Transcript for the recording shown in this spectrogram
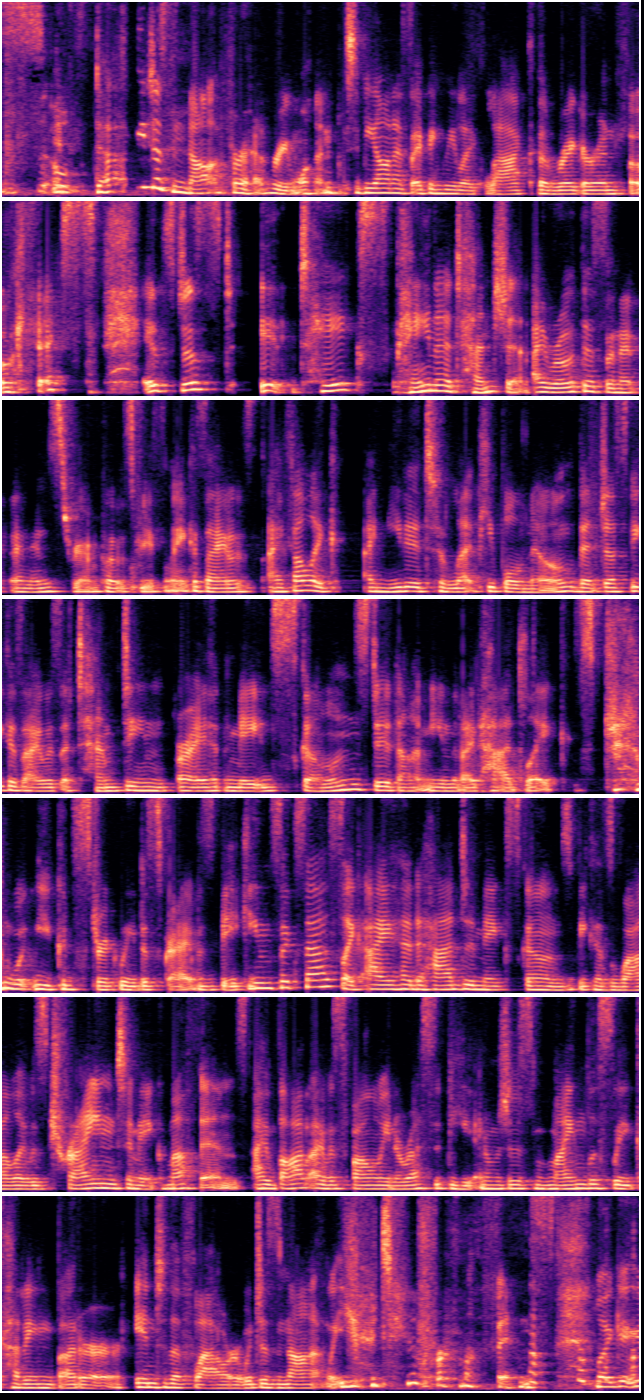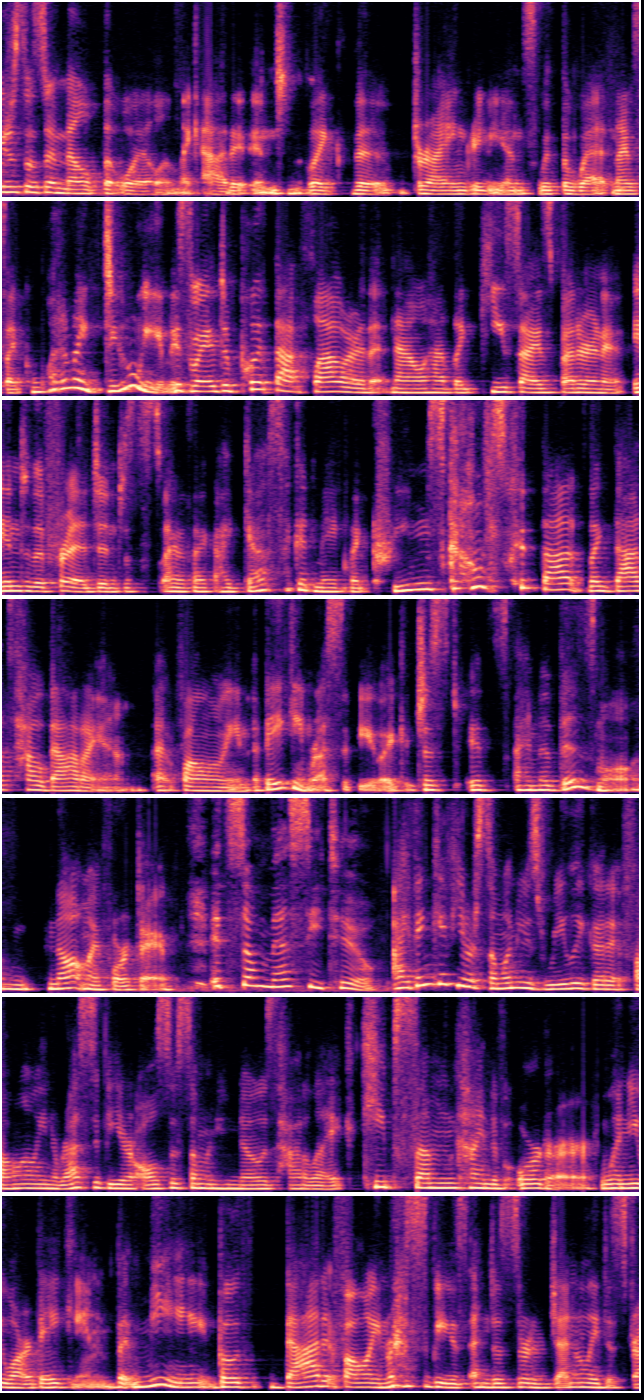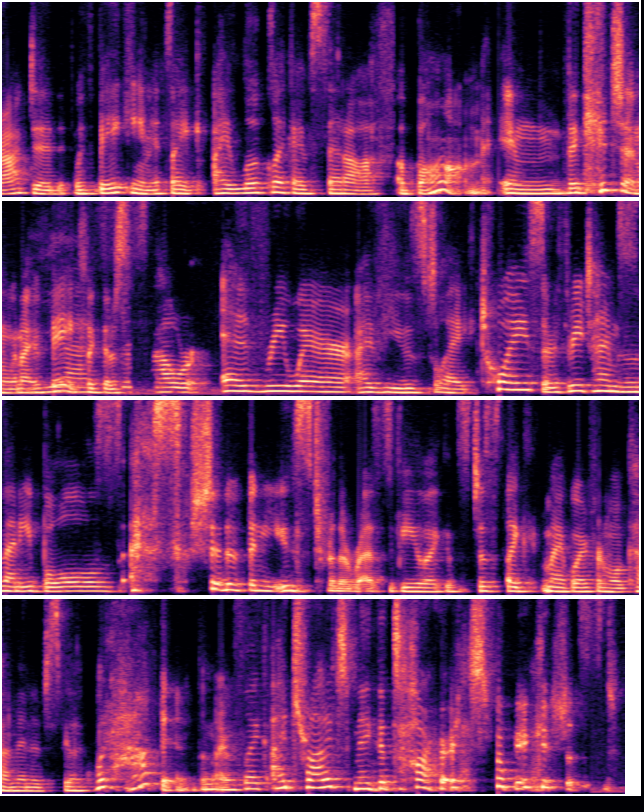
so it's definitely just not for everyone. To be honest, I think we like lack the rigor and focus. It's just it takes paying attention. I wrote this in a, an Instagram post recently because I was I felt like I needed to let people know that just because I was attempting or I had made scones did not mean that I'd had like st- what you could strictly describe as baking success. Like I had had to make scones because while I was trying to make muffins, I thought I was following a recipe and I was just mindlessly cutting butter into the flour, which is not what you do for muffins. like you're just supposed to melt the oil and like add it into like the dry ingredients with the wet. And I was like, what am I doing? So I had to put that flour that now had like pea sized butter in it into the fridge. And just, I was like, I guess I could make like cream scones with that. Like, that's how bad I am at following a baking recipe. Like, just, it's, I'm abysmal. Not my forte. It's so messy too. I think if you're someone who's really good at following a recipe, you're also someone who knows how to like keep some kind of order when you are baking. But me, both bad at following recipes and just sort of generally distracted with baking. It's like I look like I've set off a bomb in the kitchen when I bake. Yes. Like there's flour everywhere. I've used like twice or three times as many bowls as should have been used for the recipe. Like it's just like my boyfriend will come in and just be like, "What happened?" And I was like, "I tried to make a tart. like it's just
